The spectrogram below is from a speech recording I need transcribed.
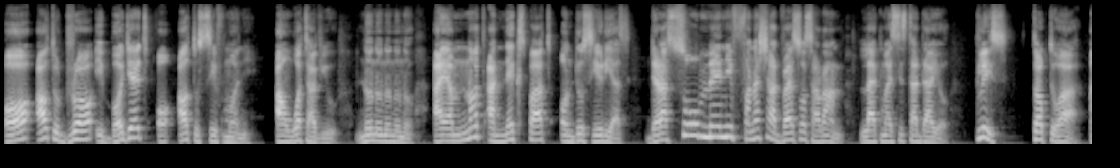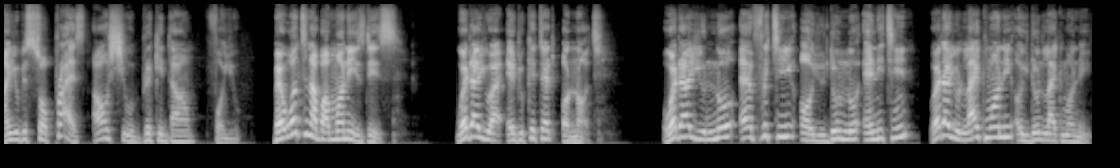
or how to draw a budget or how to save money and what have you. No, no, no, no, no. I am not an expert on those areas. There are so many financial advisors around, like my sister Dayo. Please talk to her, and you'll be surprised how she will break it down for you. But one thing about money is this whether you are educated or not, whether you know everything or you don't know anything, whether you like money or you don't like money,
